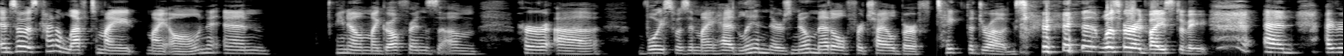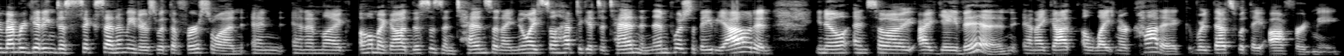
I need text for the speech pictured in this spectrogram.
And so it was kind of left to my my own. And, you know, my girlfriend's um her uh voice was in my head lynn there's no medal for childbirth. Take the drugs. Was her advice to me. And i remember getting to six centimeters with the first one and and i'm like oh my god this is intense and i know i still have to get to 10 and then push the baby out and you know and so i i gave in and i got a light narcotic where that's what they offered me.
